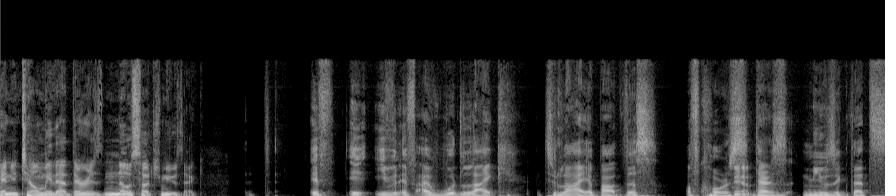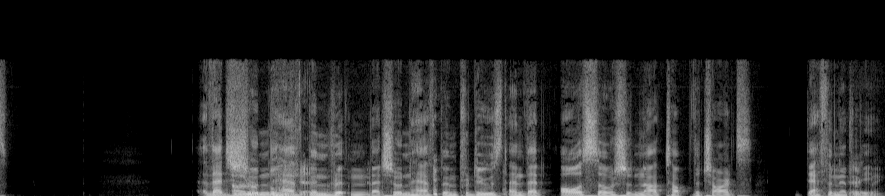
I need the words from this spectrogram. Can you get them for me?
Can you tell me that there is no such music? if even if I would like to lie about this, of course, Yeah. there's music that's that Utter shouldn't have been written, that shouldn't have been produced, and that also should not top the charts. Definitely. Exactly.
